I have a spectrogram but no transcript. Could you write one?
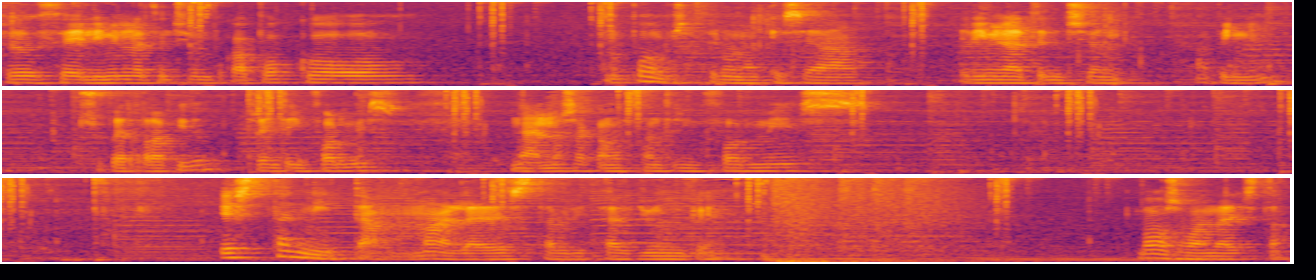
Reduce, elimina la tensión poco a poco. No podemos hacer una que sea elimina la tensión a piñón. Súper rápido. 30 informes. Nada, no sacamos tantos informes. Esta ni tan mala de estabilizar yunque. Vamos a mandar esta.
